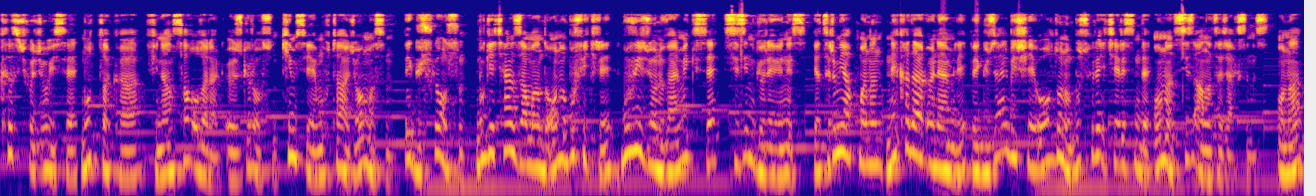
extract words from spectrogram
kız çocuğu ise mutlaka finansal olarak özgür olsun. Kimseye muhtaç olmasın ve güçlü olsun. Bu geçen zamanda ona bu fikri, bu vizyonu vermek ise sizin göreviniz. Yatırım yapmanın ne kadar önemli ve güzel bir şey olduğunu bu süre içerisinde ona siz anlatacaksınız. Ona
